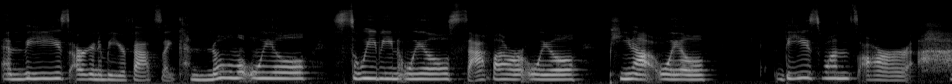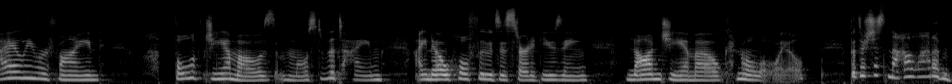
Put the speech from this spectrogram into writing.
And these are going to be your fats like canola oil, soybean oil, safflower oil, peanut oil. These ones are highly refined, full of GMOs most of the time. I know Whole Foods has started using non GMO canola oil, but there's just not a lot of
